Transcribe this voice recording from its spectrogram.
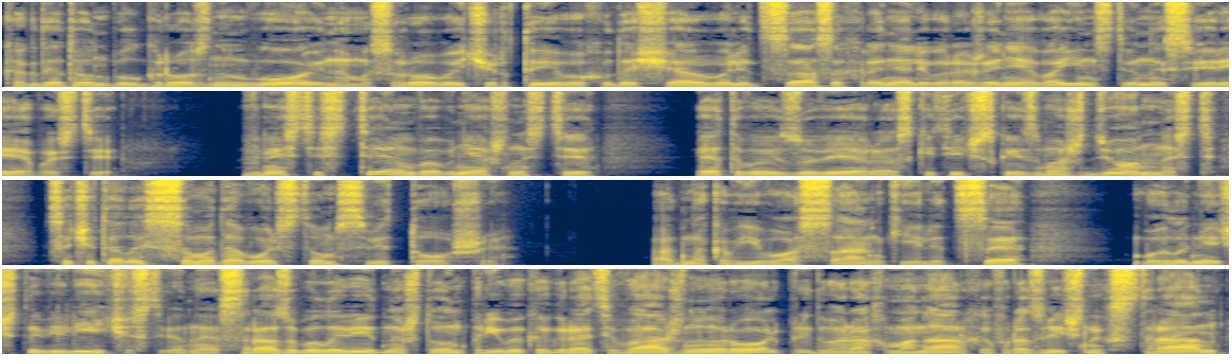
Когда-то он был грозным воином, и суровые черты его худощавого лица сохраняли выражение воинственной свирепости. Вместе с тем во внешности этого изувера аскетическая изможденность сочеталась с самодовольством святоши. Однако в его осанке и лице было нечто величественное. Сразу было видно, что он привык играть важную роль при дворах монархов различных стран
